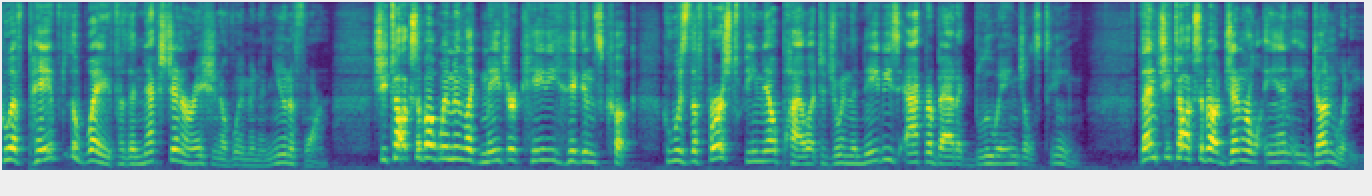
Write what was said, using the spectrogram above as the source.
who have paved the way for the next generation of women in uniform. She talks about women like Major Katie Higgins Cook, who was the first female pilot to join the Navy's acrobatic Blue Angels team. Then she talks about General Ann E. Dunwoody,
